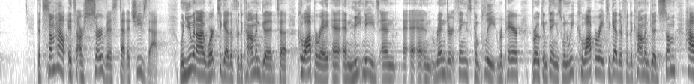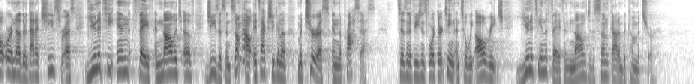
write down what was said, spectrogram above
That somehow it's our service that achieves that. When you and I work together for the common good to cooperate and, and meet needs and, and render things complete, repair broken things, when we cooperate together for the common good, somehow or another, that achieves for us unity in faith and knowledge of Jesus. And somehow it's actually going to mature us in the process. It says in Ephesians 4:13, until we all reach unity in the faith and knowledge of the Son of God and become mature.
